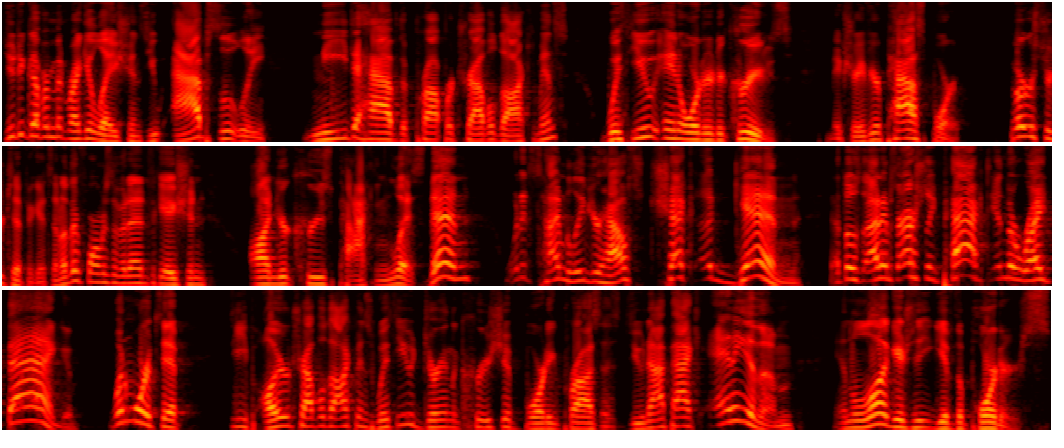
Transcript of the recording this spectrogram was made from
Due to government regulations, you absolutely need to have the proper travel documents with you in order to cruise. Make sure you have your passport, birth certificates, and other forms of identification on your cruise packing list. Then, when it's time to leave your house, check again that those items are actually packed in the right bag. One more tip keep all your travel documents with you during the cruise ship boarding process. Do not pack any of them in the luggage that you give the porters.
